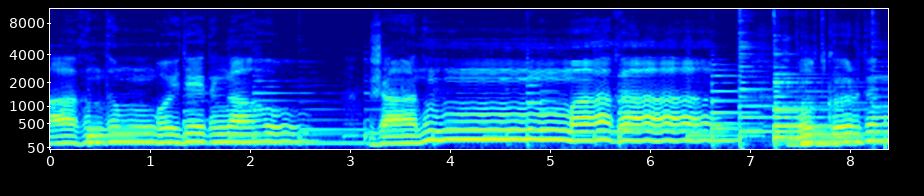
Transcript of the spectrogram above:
Сағындым ғой дедің ау жаным маған. Бұлт көрдің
